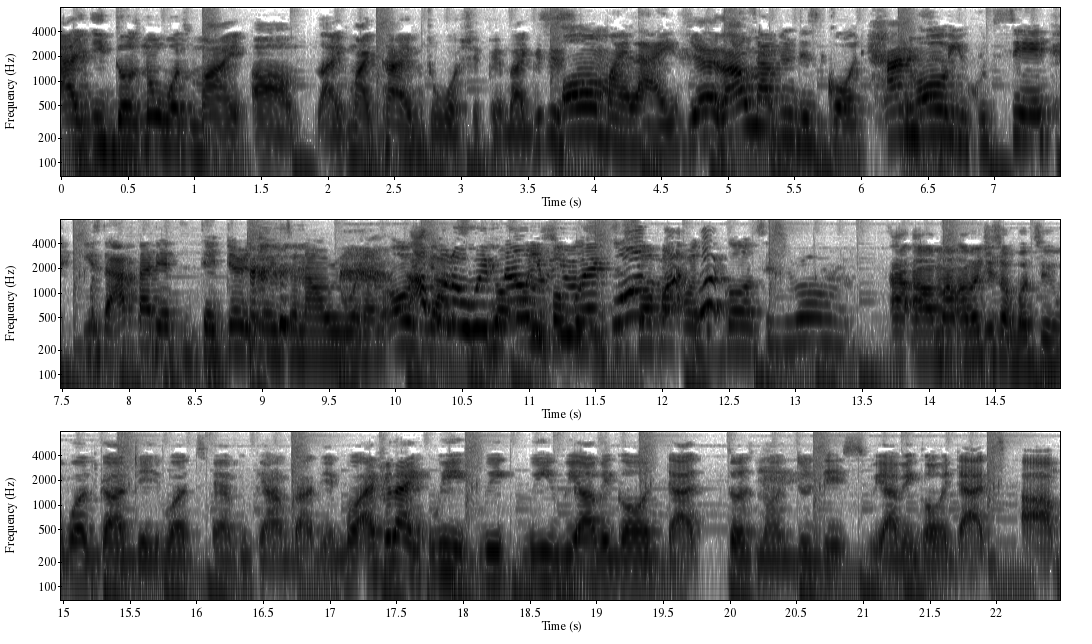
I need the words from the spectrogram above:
I, it does not want my um like my time to worship Him. Like this is All my life. yeah, that would, Serving this God, And- and all you could say is that after death, there, there is no eternal reward, and all I you wanna have, your only renounce you, purpose like, is to what? suffer What? for the gods is wrong. I, I'm, I'm actually supporting what God did, what um, um, God did. But I feel like we, we, we, we have a God that does not do this. We have a God that um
